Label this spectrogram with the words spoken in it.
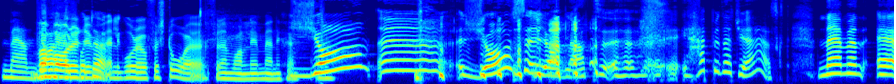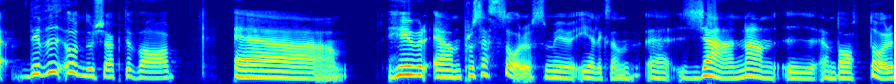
Men Vad var det du, eller går det att förstå för en vanlig människa? Ja, eh, ja säger jag glatt. Happy that you asked. Nej men eh, det vi undersökte var eh, hur en processor, som ju är liksom eh, hjärnan i en dator,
